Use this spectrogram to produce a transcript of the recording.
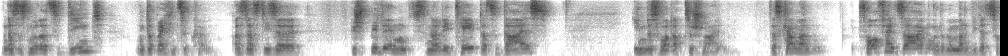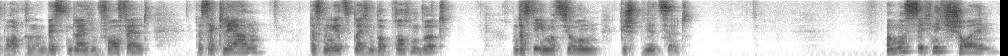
und dass es nur dazu dient, unterbrechen zu können. Also dass diese gespielte Emotionalität dazu da ist, ihm das Wort abzuschneiden. Das kann man im Vorfeld sagen oder wenn man wieder zu Wort kommt. Am besten gleich im Vorfeld das erklären, dass man jetzt gleich unterbrochen wird und dass die Emotionen gespielt sind. Man muss sich nicht scheuen,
